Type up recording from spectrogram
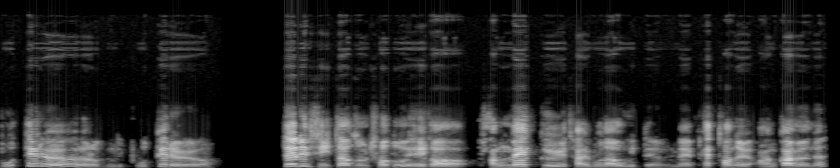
못 때려요, 여러분들 못 때려요. 때릴 수 있다 좀 쳐도 애가 방맥을 달고 나오기 때문에 패턴을 안 까면은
